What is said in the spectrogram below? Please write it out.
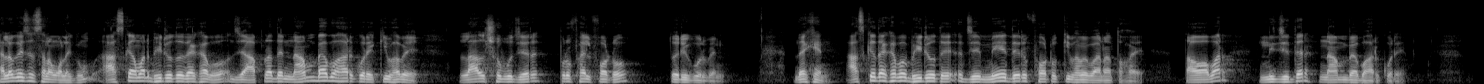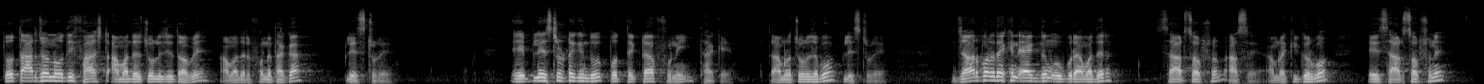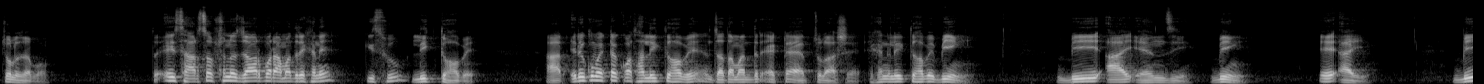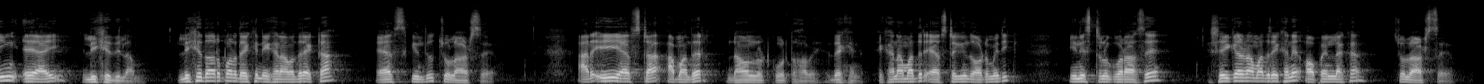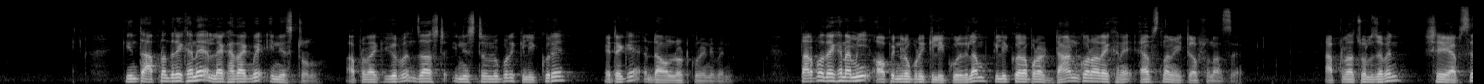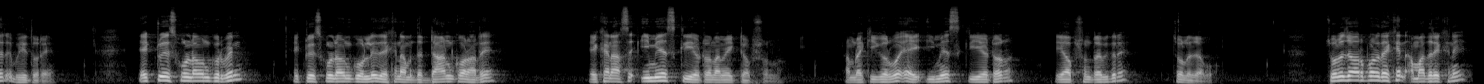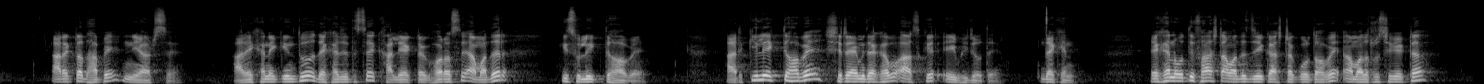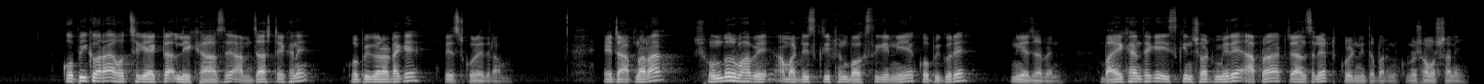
Hello guys, আসসালামু আলাইকুম। আজকে আমার ভিডিওতে দেখাবো যে আপনাদের নাম ব্যবহার করে কীভাবে লাল সবুজের প্রোফাইল ফটো তৈরি করবেন। দেখেন, আজকে দেখাবো ভিডিওতে যে মেয়েদের ফটো কীভাবে বানাতে হয়, তাও আবার নিজেদের নাম ব্যবহার করে। তো তার জন্য অতি ফার্স্ট আমাদের চলে যেতে হবে আমাদের ফোনে থাকা প্লে স্টোরে এই প্লে স্টোরটা কিন্তু প্রত্যেকটা ফোনেই থাকে। তো আমরা চলে যাব প্লে স্টোরে যাওয়ার পরে দেখেন একদম উপরে আমাদের সার্চ অপশন আছে। আমরা কি করব? এই সার্চ অপশনে চলে যাব। তো এই সার্চ অপশনে যাওয়ার পর আমাদের এখানে কিছু লিখতে হবে। আর এরকম একটা কথা লিখতে হবে যাতে আমাদের একটা অ্যাপ চলে আসে। এখানে লিখতে হবে Bing B I N G Bing A I Bing AI লিখে দিলাম। লিখে দেওয়ার পর দেখেন এখানে আমাদের একটা অ্যাপস কিন্তু চলে আসছে। আর এই অ্যাপসটা আমাদের ডাউনলোড করতে হবে। দেখেন, এখানে আমাদের অ্যাপসটা কিন্তু অটোমেটিক ইনস্টল করা আছে। সেই কারণে আমাদের এখানে ওপেন লেখা চলে আসছে। কিন্তু আপনাদের এখানে লেখা থাকবে ইনস্টল। আপনারা কী করবেন? জাস্ট ইনস্টলের উপরে ক্লিক করে এটাকে ডাউনলোড করে নেবেন। তারপর দেখেন আমি ওপেনের উপরে ক্লিক করে দিলাম। ক্লিক করার পর ডান করার এখানে অ্যাপস নামে একটি অপশন আছে। আপনারা চলে যাবেন সেই অ্যাপসের ভিতরে। একটু স্ক্রল ডাউন করবেন। একটু স্ক্রল ডাউন করলে দেখেন আমাদের ডান কর্নারে এখানে আছে ইমেজ ক্রিয়েটর নামে একটি অপশন। আমরা কি করব? এই ইমেজ ক্রিয়েটর এই অপশনটার ভিতরে চলে যাব। চলে যাওয়ার পরে দেখেন আমাদের এখানে আরেকটা ধাপে নিয়ে আসছে। আর এখানে কিন্তু দেখা যেতেছে খালি একটা ঘর আছে, আমাদের কিছু লিখতে হবে। আর কি লিখতে হবে সেটা আমি দেখাবো আজকের এই ভিডিওতে। দেখেন, এখানে অতি ফার্স্ট আমাদের যে কাজটা করতে হবে, আমাদের হচ্ছে একটা কপি করা, হচ্ছে একটা লেখা আছে। আমি জাস্ট এখানে কপি করাটাকে পেস্ট করে দিলাম। এটা আপনারা সুন্দরভাবে আমার ডিসক্রিপশন বক্স থেকে নিয়ে কপি করে নিয়ে যাবেন। বা এখান থেকে স্ক্রিনশট মেরে আপনারা ট্রান্সলেট করে নিতে পারেন, কোনো সমস্যা নেই।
